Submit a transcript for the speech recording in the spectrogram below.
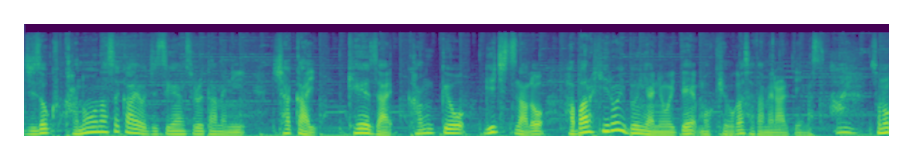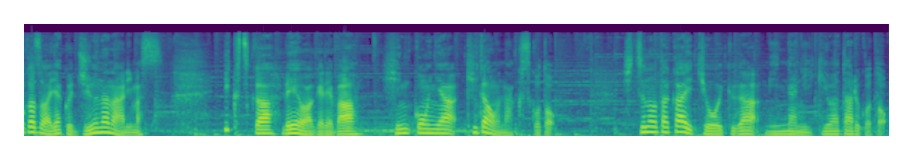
持続可能な世界を実現するために社会経済環境技術など幅広い分野において目標が定められています。はい、その数は約17あります。いくつか例を挙げれば貧困や飢餓をなくすこと。質の高い教育がみんなに行き渡ること。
